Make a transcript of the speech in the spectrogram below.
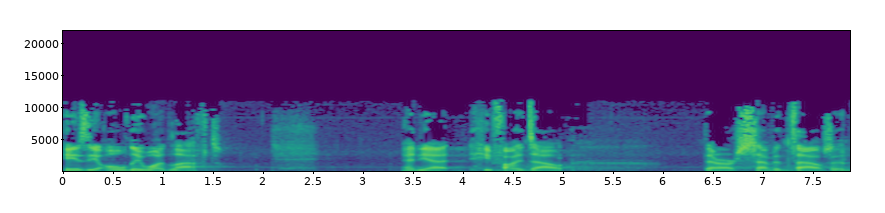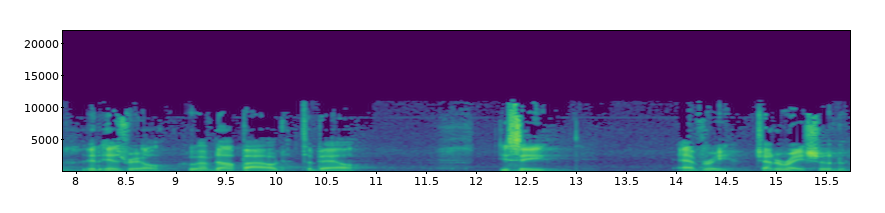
He is the only one left. And yet he finds out there are 7,000 in Israel who have not bowed to Baal. You see, every generation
